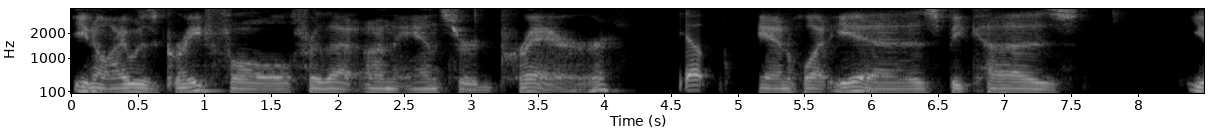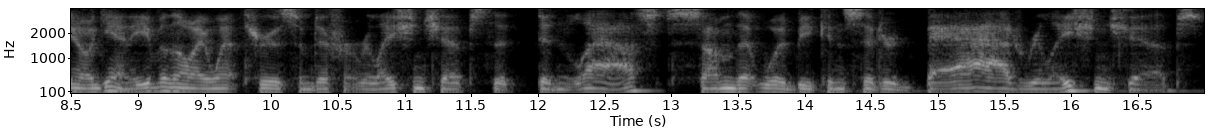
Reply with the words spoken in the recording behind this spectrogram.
you know, I was grateful for that unanswered prayer. Yep. And what is because you know, again, even though I went through some different relationships that didn't last, some that would be considered bad relationships,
